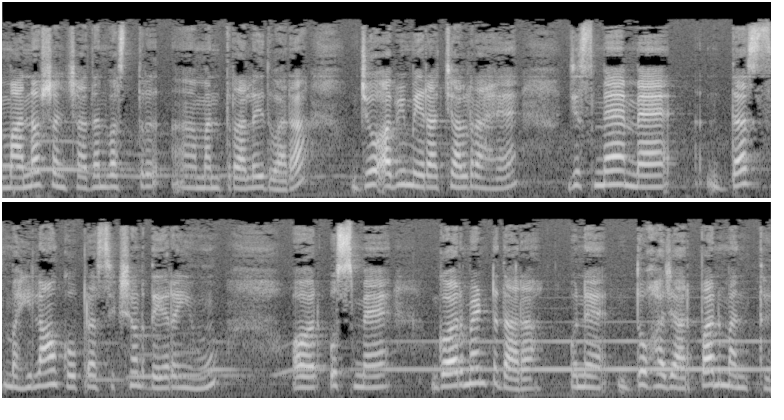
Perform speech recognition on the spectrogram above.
मानव संसाधन वस्त्र मंत्रालय द्वारा, जो अभी मेरा चल रहा है, जिसमें मैं दस महिलाओं को प्रशिक्षण दे रही हूँ और उसमें गवर्नमेंट द्वारा उन्हें दो हज़ार पर मंथ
